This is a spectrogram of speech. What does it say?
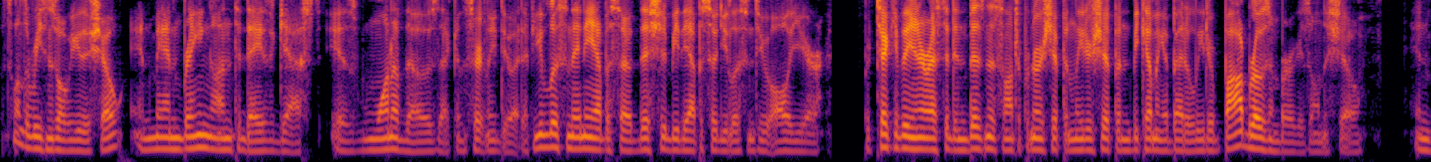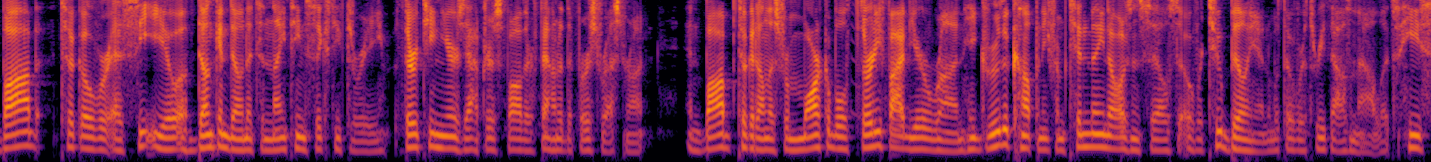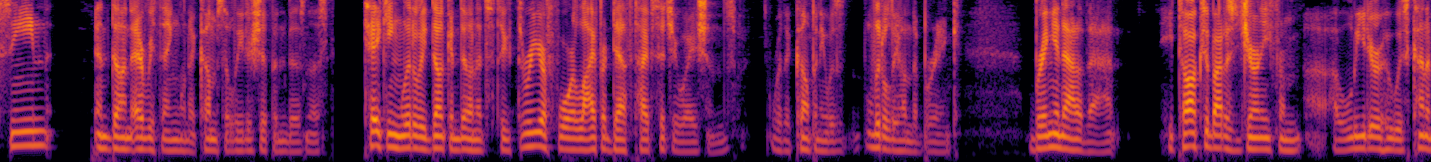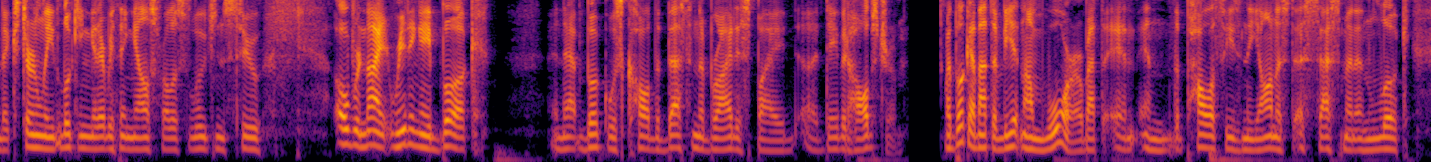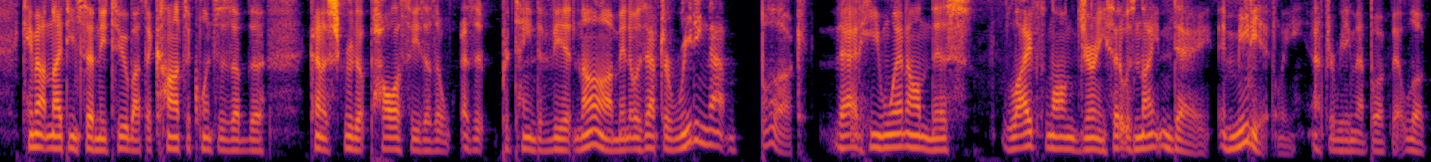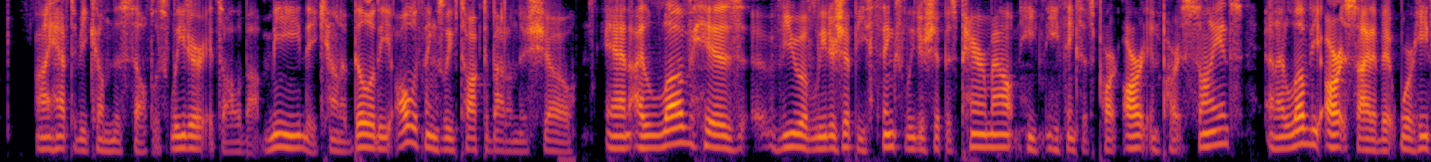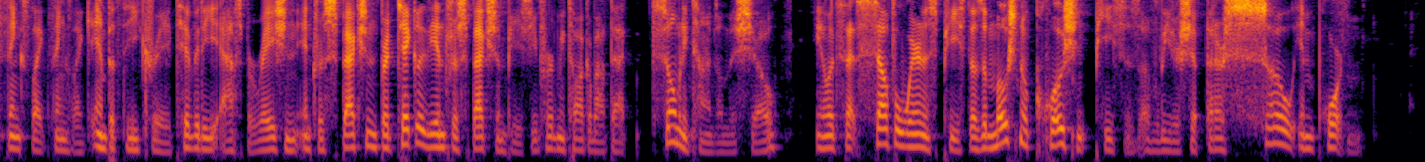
That's one of the reasons why we do the show. And man, bringing on today's guest is one of those that can certainly do it. If you listen to any episode, this should be the episode you listen to all year. Particularly interested in business, entrepreneurship, and leadership and becoming a better leader, Bob Rosenberg is on the show. And Bob took over as CEO of Dunkin' Donuts in 1963, 13 years after his father founded the first restaurant. And Bob took it on this remarkable 35 year run. He grew the company from $10 million in sales to over 2 billion with over 3,000 outlets. He's seen and done everything when it comes to leadership in business, taking literally Dunkin' Donuts through three or four life or death type situations where the company was literally on the brink, bringing out of that. He talks about his journey from a leader who was kind of externally looking at everything else for all the solutions to overnight reading a book, and that book was called The Best and the Brightest by uh, David Halberstam a book about the Vietnam War, about the and, and the policies and the honest assessment and look came out in 1972 about the consequences of the kind of screwed up policies as it as it pertained to Vietnam. And it was after reading that book that he went on this lifelong journey. He said it was night and day immediately after reading that book that look, I have to become this selfless leader. It's all about me, the accountability, all the things we've talked about on this show. And I love his view of leadership. He thinks leadership is paramount. He, he thinks it's part art and part science. And I love the art side of it where he thinks like things like empathy, creativity, aspiration, introspection, particularly the introspection piece. You've heard me talk about that so many times on this show. You know, it's that self awareness piece, those emotional quotient pieces of leadership that are so important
